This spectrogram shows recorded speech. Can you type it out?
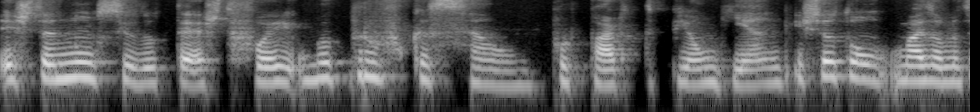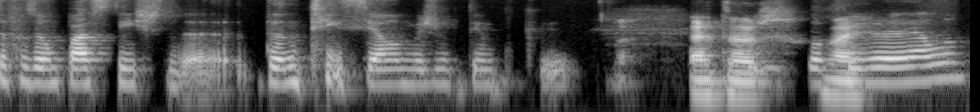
este anúncio do teste foi uma provocação por parte de Pyongyang. Isto eu estou mais ou menos a fazer um passo disto da, da notícia ao mesmo tempo que Adoro. estou a ela.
